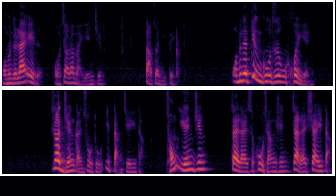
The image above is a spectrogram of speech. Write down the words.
我们的 Line A 的，我叫他买盐金，大赚一倍。我们的定估值会员赚钱赶速度一档接一档，从元金再来是富强新，再来下一档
